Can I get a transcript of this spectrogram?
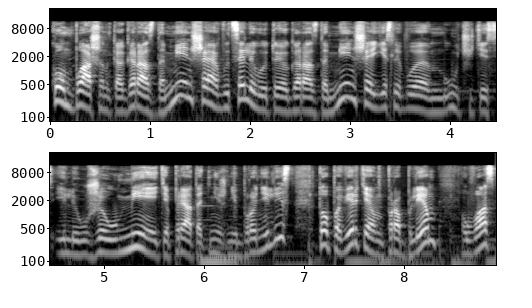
комбашенка гораздо меньшая, выцеливают ее гораздо меньше, если вы учитесь или уже умеете прятать нижний бронь бронелист, то поверьте, проблем у вас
